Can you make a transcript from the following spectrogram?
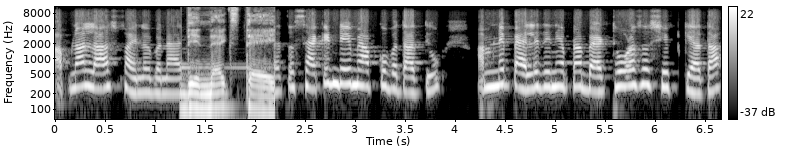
अपना लास्ट फाइनल बनाया। नेक्स्ट डे तो सेकंड डे मैं आपको बताती हूँ हमने पहले दिन ही अपना बेड थोड़ा सा शिफ्ट किया था।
